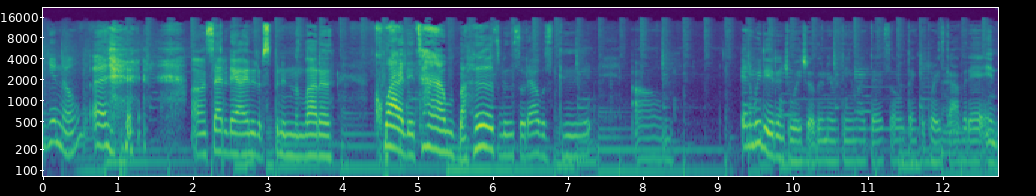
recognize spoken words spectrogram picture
you know, on Saturday I ended up spending a lot of quality time with my husband, so that was good. And we did enjoy each other and everything like that. So thank you, praise God for that. And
